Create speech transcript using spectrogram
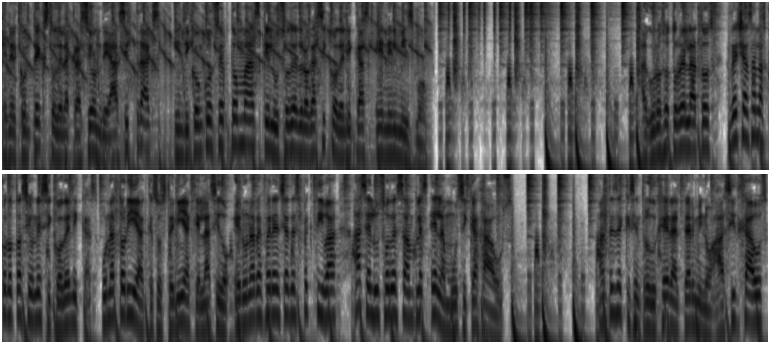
En el contexto de la creación de Acid Tracks, indicó un concepto más que el uso de drogas psicodélicas en el mismo. Algunos otros relatos rechazan las connotaciones psicodélicas, una teoría que sostenía que el ácido era una referencia despectiva hacia el uso de samples en la música house. Antes de que se introdujera el término acid house,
